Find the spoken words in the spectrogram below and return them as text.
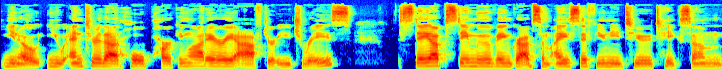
you know, you enter that whole parking lot area after each race. Stay up, stay moving, grab some ice if you need to, take some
